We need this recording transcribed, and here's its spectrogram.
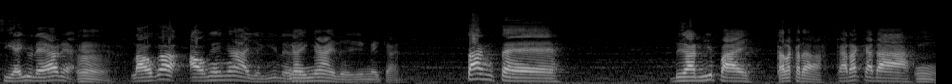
เสียอยู่แล้วเนี่ย อ่าเราก็เอาง่าย ๆ อย่างนี้เลย ง่ายๆเลยยังไงอาจารย์ตั้งแต่เดือนนี้ไปกรกฎากรกฎาอืม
